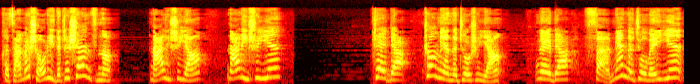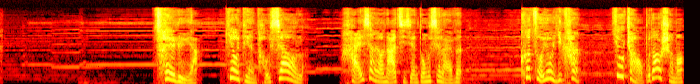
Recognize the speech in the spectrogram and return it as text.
可咱们手里的这扇子呢？哪里是阳，哪里是阴？这边正面的就是阳，那边反面的就为阴。翠缕呀，又点头笑了，还想要拿几件东西来问，可左右一看，又找不到什么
